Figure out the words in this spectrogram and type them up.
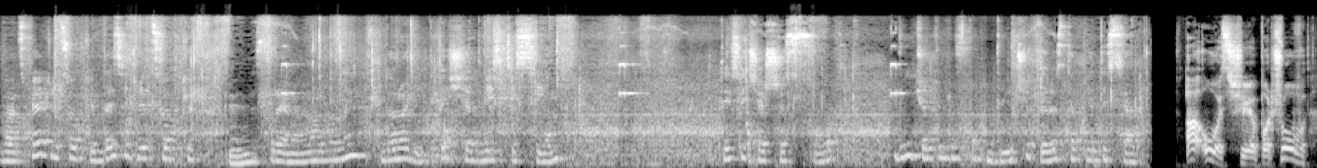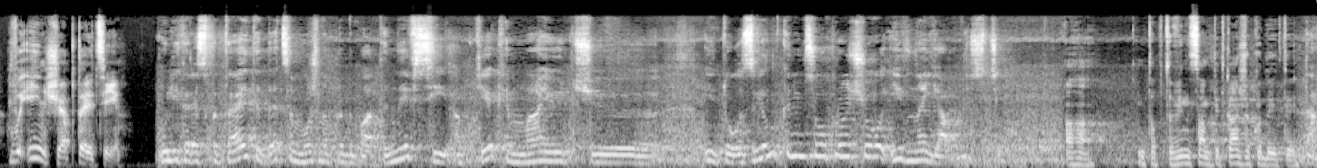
25%, 10% з френом. А вони дорогі. 1207, 1600, 2400, 2450. А ось що я почув в іншій аптеці. У лікаря спитаєте, де це можна придбати. Не всі аптеки мають е, і дозвіл, крім всього прочого, і в наявності. Ага. Тобто він сам підкаже, куди йти. Так.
